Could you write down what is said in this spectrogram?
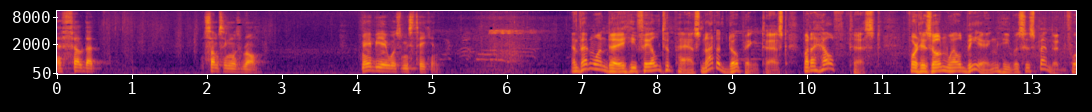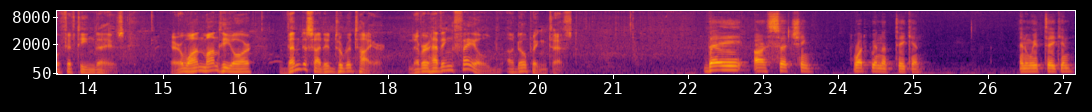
I felt that something was wrong. Maybe I was mistaken. And then one day he failed to pass not a doping test, but a health test. For his own well being, he was suspended for 15 days. Erwann Mentheour then decided to retire, never having failed a doping test. They are searching what we're not taking. And we've taken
